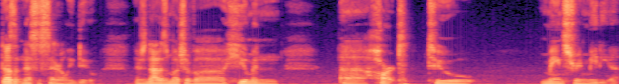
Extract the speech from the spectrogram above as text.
doesn't necessarily do. There's not as much of a human uh, heart to mainstream media,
